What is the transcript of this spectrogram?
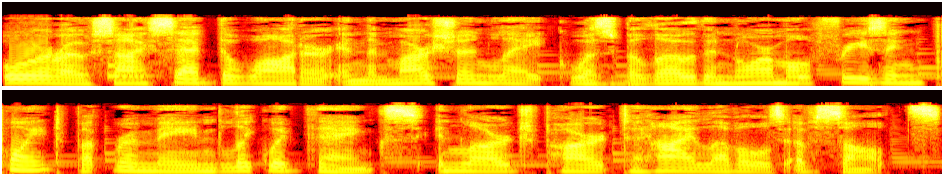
Orosei said the water in the Martian lake was below the normal freezing point but remained liquid thanks in large part to high levels of salts.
